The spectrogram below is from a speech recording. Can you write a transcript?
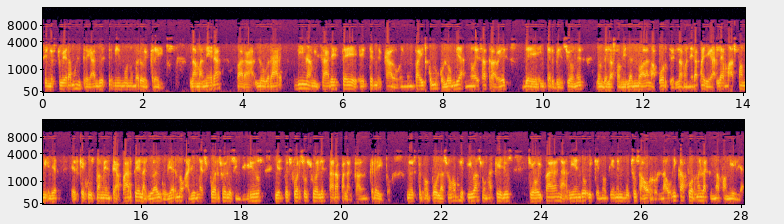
si no estuviéramos entregando este mismo número de créditos. La manera para lograr dinamizar este, este mercado en un país como Colombia no es a través de intervenciones donde las familias no hagan aportes. La manera para llegarle a más familias es que justamente aparte de la ayuda del gobierno hay un esfuerzo de los individuos y este esfuerzo suele estar apalancado en crédito. Nuestra población objetiva son aquellos que hoy pagan arriendo y que no tienen muchos ahorros. La única forma en la que una familia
